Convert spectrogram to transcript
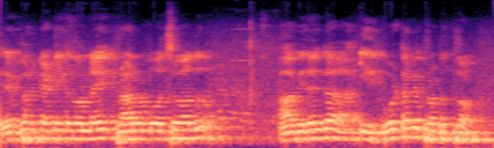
రిబ్బన్ కటింగ్ ఉన్నాయి ప్రారంభోత్సవాలు. ఆ విధంగా ఇది కూటమి ప్రభుత్వం.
